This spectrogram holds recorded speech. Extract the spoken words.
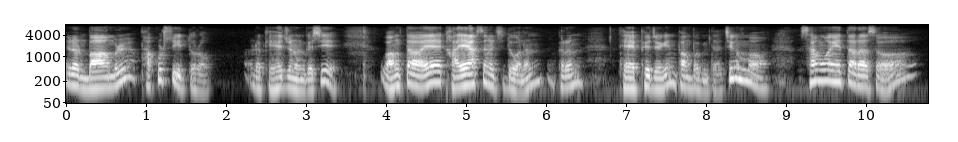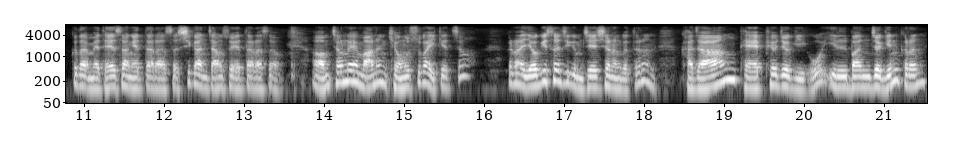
이런 마음을 바꿀 수 있도록 이렇게 해주는 것이 왕따의 가해 학생을 지도하는 그런 대표적인 방법입니다. 지금 뭐 상황에 따라서 그 다음에 대상에 따라서 시간 장소에 따라서 엄청나게 많은 경우 수가 있겠죠. 그러나 여기서 지금 제시하는 것들은 가장 대표적이고 일반적인 그런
